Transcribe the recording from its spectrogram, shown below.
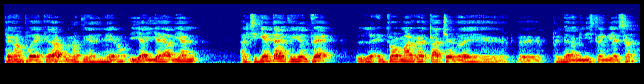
pero no podía quedar porque no tenía dinero. Y ahí ya habían, al siguiente año que yo entré, entró Margaret Thatcher, de, de primera ministra inglesa,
